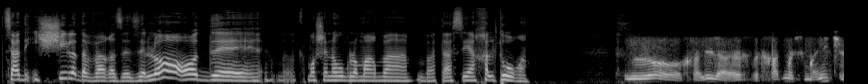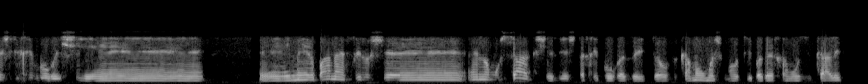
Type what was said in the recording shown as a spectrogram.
צד אישי לדבר הזה. זה לא עוד, uh, כמו שנהוג לומר בתעשייה, חלטורה. לא, חלילה, חד משמעית שיש לי חיבור אישי. אה, אה, עם מאיר בנה אפילו שאין לו מושג שיש את החיבור הזה איתו, וכמה הוא משמעותי בדרך המוזיקלית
